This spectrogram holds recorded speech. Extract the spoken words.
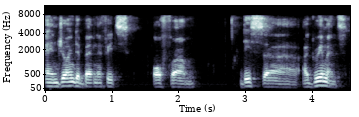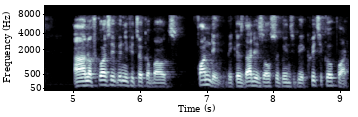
enjoying the benefits of um, this uh, agreement. And of course, even if you talk about funding, because that is also going to be a critical part.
